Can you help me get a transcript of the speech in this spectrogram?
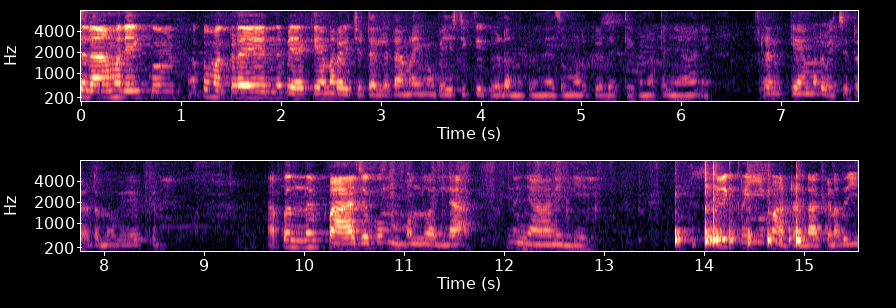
അസ്സലാമു വലൈക്കും അപ്പോൾ മക്കളെ ഇന്ന് ബാക്ക് ക്യാമറ വെച്ചിട്ടല്ല കേട്ടോ നമ്മളെ മൊബൈൽ സ്റ്റിക്ക് കേട് നിൽക്കണം നേസമോൾ കേട് എത്തിക്കണം. അപ്പം ഞാൻ ഫ്രണ്ട് ക്യാമറ വെച്ചിട്ടാട്ടോ ഇന്ന് ഉപയോഗിക്കണം. അപ്പം ഇന്ന് പാചകം ഒന്നുമല്ല. ഇന്ന് ഞാനില്ലേ ഒരു ക്രീമാട്ടോ ഉണ്ടാക്കണത്. ഈ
